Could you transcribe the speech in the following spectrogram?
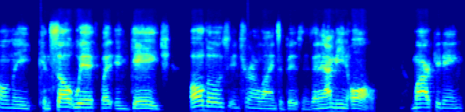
only consult with, but engage all those internal lines of business. And I mean all marketing,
